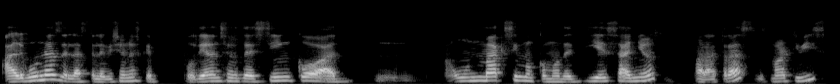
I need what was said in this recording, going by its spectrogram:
algunas de las televisiones que pudieran ser de 5 a mm, un máximo como de 10 años para atrás, Smart TVs,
